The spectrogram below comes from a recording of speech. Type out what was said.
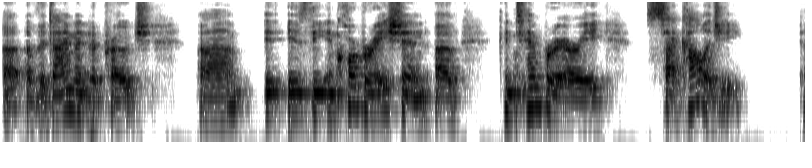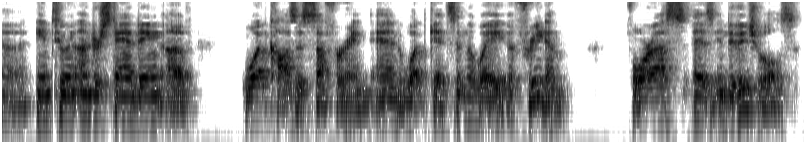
uh, of the diamond approach um, is the incorporation of contemporary psychology uh, into an understanding of what causes suffering and what gets in the way of freedom for us as individuals.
